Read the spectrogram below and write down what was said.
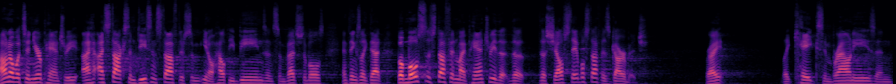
I don't know what's in your pantry. I, I, stock some decent stuff. There's some, you know, healthy beans and some vegetables and things like that. But most of the stuff in my pantry, the, the, the shelf stable stuff, is garbage, right? Like cakes and brownies and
